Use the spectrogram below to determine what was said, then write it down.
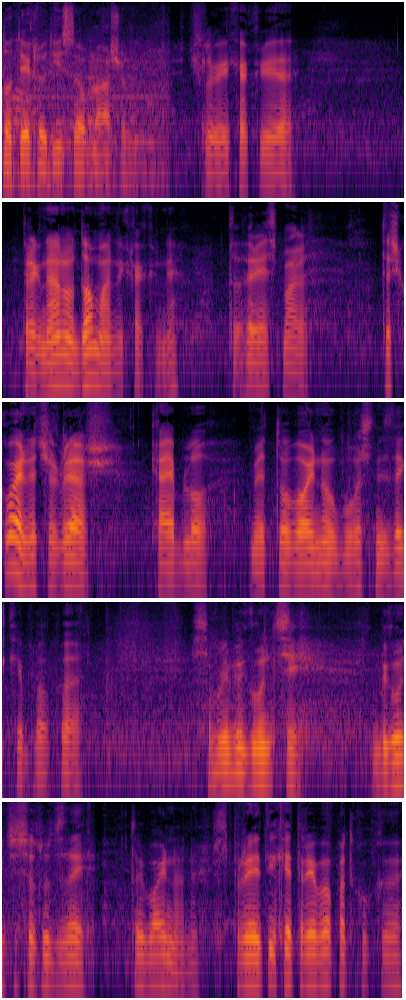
do teh ljudi se obnašali. človeka, ki je pregnan od doma, nekako. Ne? To je res malo. Težko je, ne, če gledaš, kaj je bilo med to vojno v Bosni, zdaj ki je bilo, pa so bili begunci. Begunci so tudi zdaj. To je vojna. Ne? Sprejeti jih je treba, pa tako, kot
